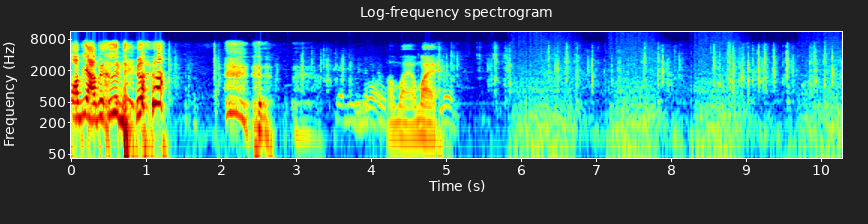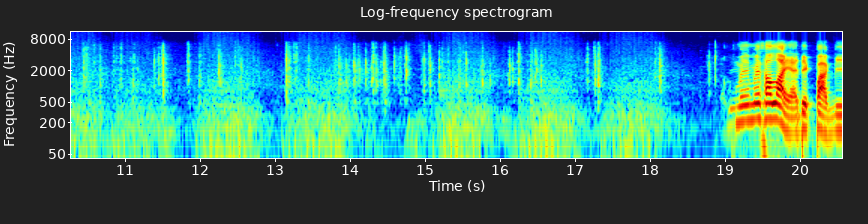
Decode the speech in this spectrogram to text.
ปั๊มยาไม่ขึ้น แกนี่มันจะจบเอาใหม่เอาใหม่เริ่มไม่ไม่เท่าไหร่อะเด็กปากดี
